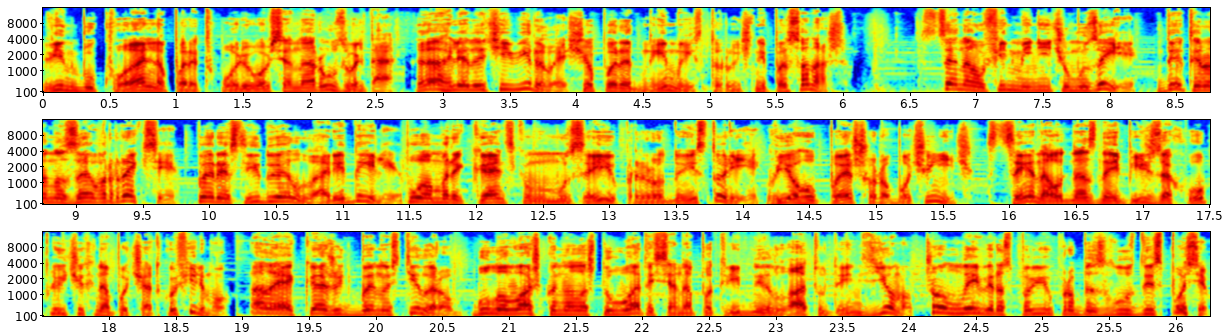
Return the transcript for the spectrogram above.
Він буквально перетворювався на Рузвельта, а глядачі вірили, що перед ними історичний персонаж. Сцена у фільмі Ніч у музеї, де тиранозавр Рексі переслідує Ларі Дейлі по американському музею природної історії в його першу робочу ніч. Сцена одна з найбільш захоплюючих на початку фільму. Але як кажуть Бену Стілеру, було важко налаштуватися на потрібний лад у день зйомок. Шон Леві розповів про безглуздий спосіб,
